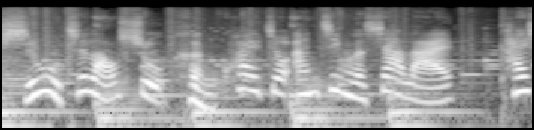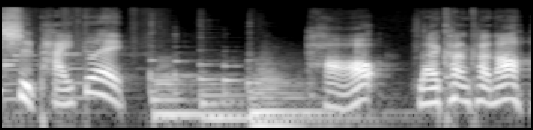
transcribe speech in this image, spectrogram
十五只老鼠很快就安静了下来，开始排队。好，来看看啊，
